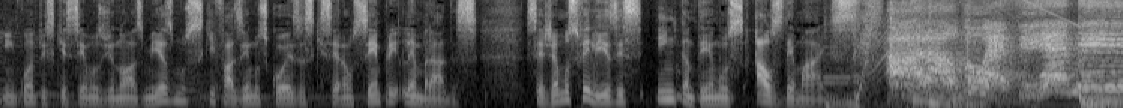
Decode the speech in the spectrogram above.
enquanto esquecemos de nós mesmos que fazemos coisas que serão sempre lembradas. Sejamos felizes e encantemos aos demais. FMI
